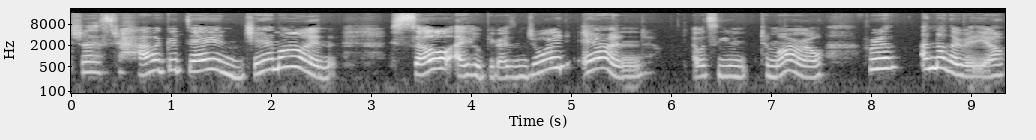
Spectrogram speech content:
just have a good day and jam on. So I hope you guys enjoyed, and I will see you tomorrow for another video.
